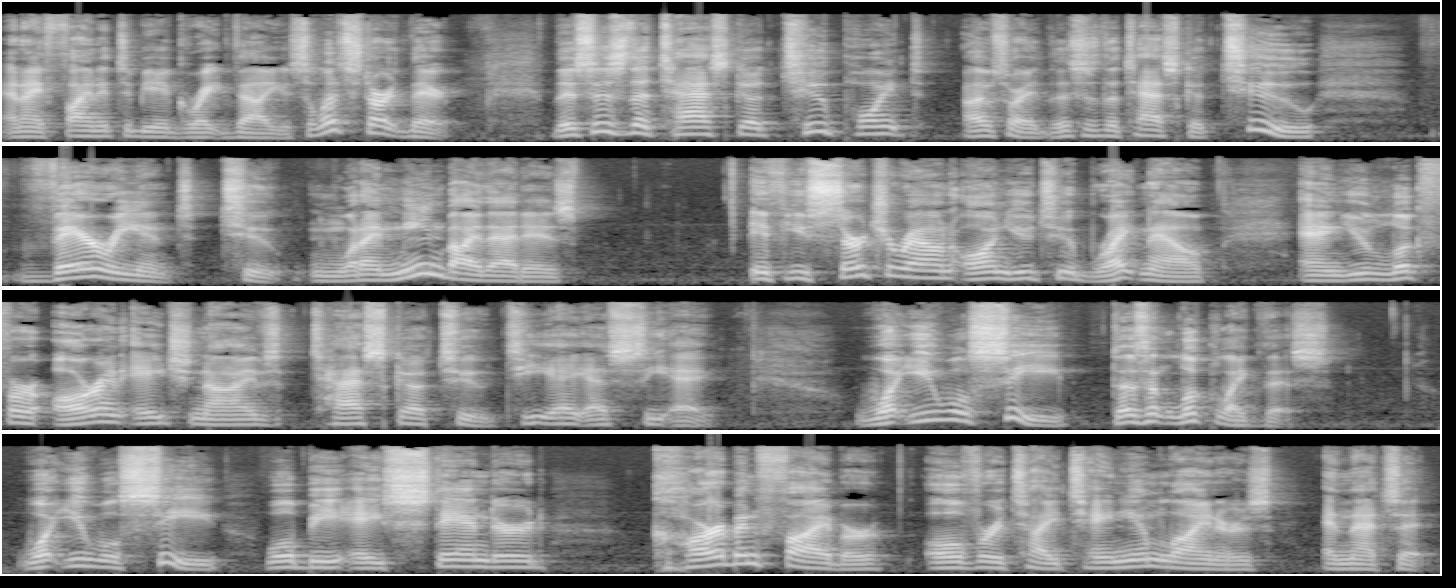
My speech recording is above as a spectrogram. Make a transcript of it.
and I find it to be a great value. So, let's start there. This is the Tasca 2. Point, I'm sorry, this is the Tasca 2 variant 2. And what I mean by that is If you search around on YouTube right now and you look for R&H Knives Tasca 2, T A S C A, what you will see doesn't look like this. What you will see will be a standard carbon fiber over titanium liners, and that's it.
